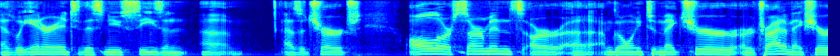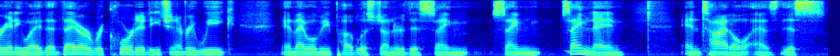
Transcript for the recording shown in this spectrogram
as we enter into this new season um, as a church. All our sermons are uh, I'm going to make sure or try to make sure anyway that they are recorded each and every week and they will be published under this same same same name and title as this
